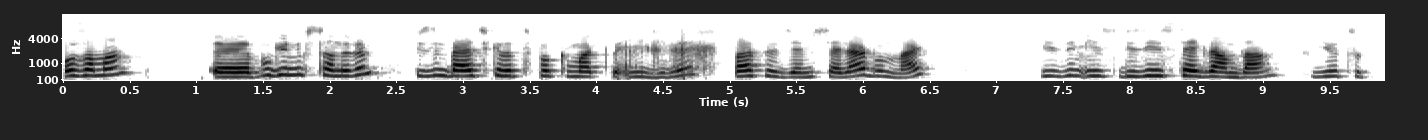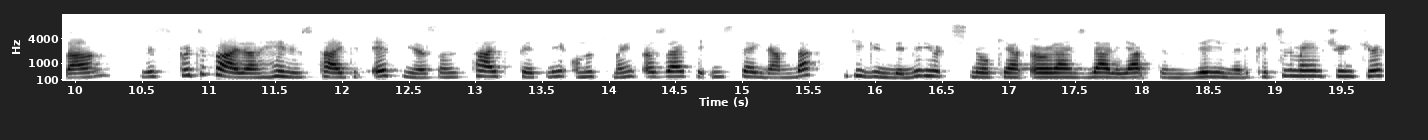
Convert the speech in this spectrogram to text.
O zaman e, bugünlük sanırım Bizim Belçika'da tıp okumakla ilgili bahsedeceğimiz şeyler bunlar. Bizim bizi Instagram'dan, YouTube'dan ve Spotify'dan henüz takip etmiyorsanız takip etmeyi unutmayın. Özellikle Instagram'da iki günde bir yurt dışında okuyan öğrencilerle yaptığımız yayınları kaçırmayın. Çünkü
